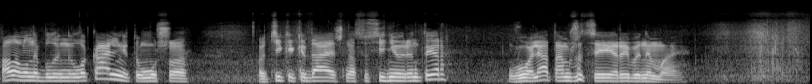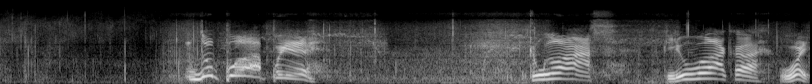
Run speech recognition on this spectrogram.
Але вони були не локальні, тому що от тільки кидаєш на сусідній орієнтир, вуаля, там вже цієї риби немає. До папи! Клас! Клювака! Ой,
